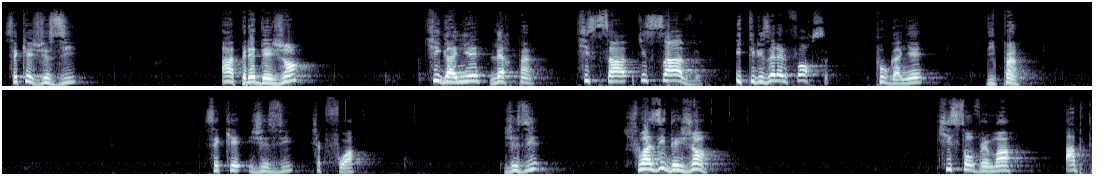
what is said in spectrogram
C'est que Jésus a appelé des gens qui gagnaient leur pain, qui savent, utiliser leurs forces pour gagner du pain. c'est que Jésus, chaque fois, Jésus choisit des gens qui sont vraiment aptes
